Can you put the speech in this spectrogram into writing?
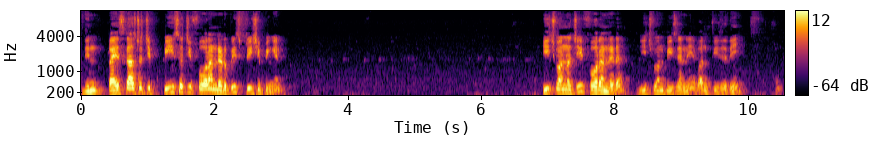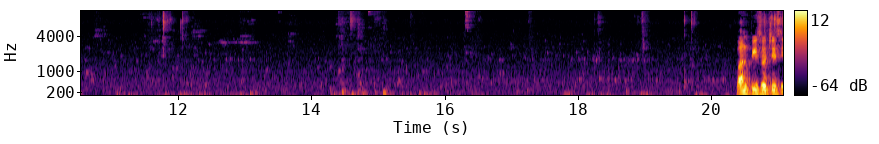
దీని ప్రైస్ కాస్ట్ వచ్చి పీస్ వచ్చి four hundred rupees free shipping అండి. ఈచ్ వన్ వచ్చి four hundred each one piece అండి వన్ పీస్ ఇది. వన్ పీస్ వచ్చేసి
